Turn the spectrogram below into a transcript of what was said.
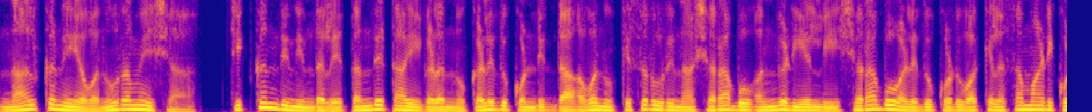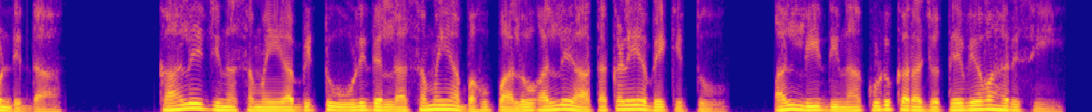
ನಾಲ್ಕನೆಯವನು ರಮೇಶ. ಚಿಕ್ಕಂದಿನಿಂದಲೇ ತಂದೆತಾಯಿಗಳನ್ನು ಕಳೆದುಕೊಂಡಿದ್ದ ಅವನು ಕೆಸರೂರಿನ ಶರಾಬು ಅಂಗಡಿಯಲ್ಲಿ ಶರಾಬು ಅಳೆದು ಕೊಡುವ ಕೆಲಸ ಮಾಡಿಕೊಂಡಿದ್ದ. ಕಾಲೇಜಿನ ಸಮಯ ಬಿಟ್ಟು ಉಳಿದೆಲ್ಲ ಸಮಯ ಬಹುಪಾಲು ಅಲ್ಲೇ ಆತ ಕಳೆಯಬೇಕಿತ್ತು. ಅಲ್ಲಿ ದಿನ ಕುಡುಕರ ಜೊತೆ ವ್ಯವಹರಿಸಿ.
